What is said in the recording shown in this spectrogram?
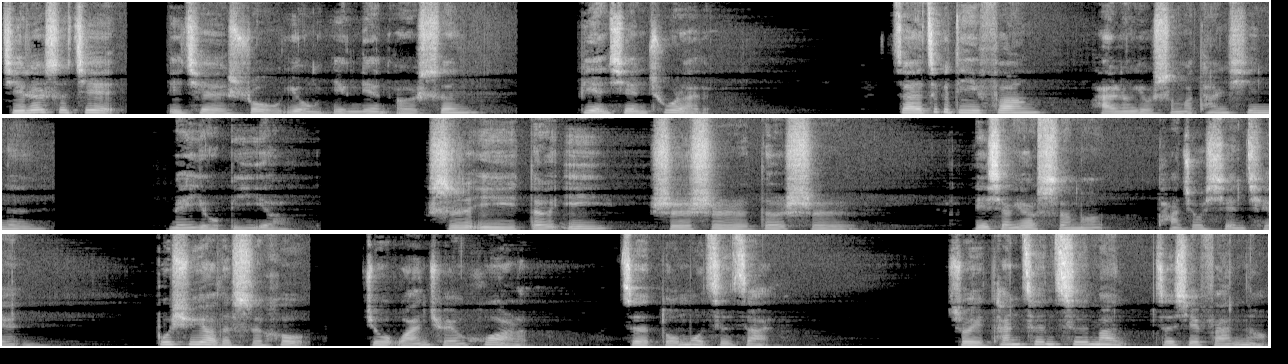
极乐世界一切受用应念而生，变现出来的，在这个地方还能有什么贪心呢？没有必要，失一得一，失时得时。你想要什么，它就现前；不需要的时候，就完全化了。这多么自在！所以贪嗔痴慢这些烦恼，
